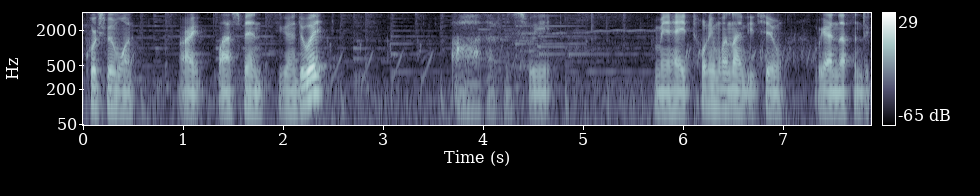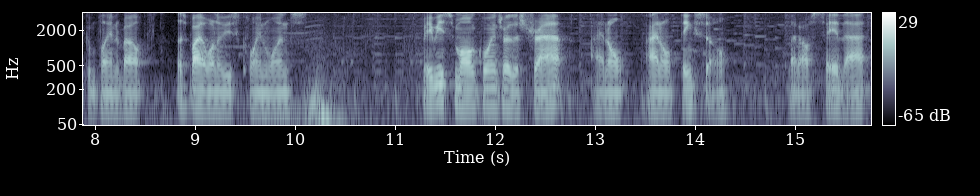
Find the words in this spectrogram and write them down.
Quick spin one. Alright, last spin. You gonna do it? Oh, that was sweet. I mean, hey, 21.92. We got nothing to complain about. Let's buy one of these coin ones. Maybe small coins are the strat. I don't I don't think so. But I'll say that.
